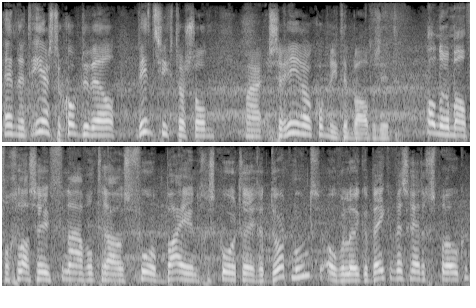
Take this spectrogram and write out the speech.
En het eerste kopduel wint Sigtorsson. Maar Serrero komt niet in balbezit. Andere man van Glas heeft vanavond trouwens voor Bayern gescoord tegen Dortmund. Over leuke bekerwedstrijden gesproken.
